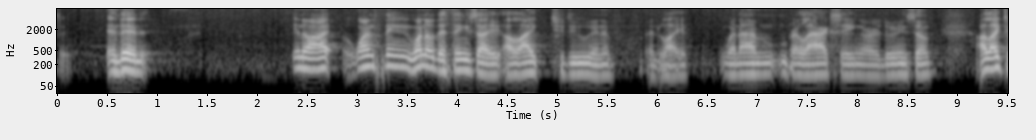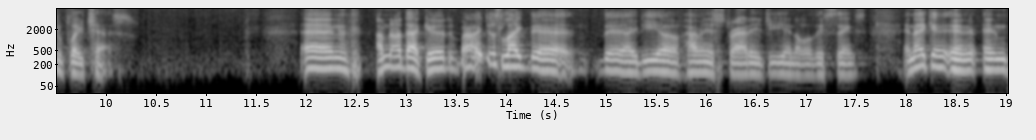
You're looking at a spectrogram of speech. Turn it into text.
So, and then, you know, I one thing, one of the things I, I like to do in, in like when I'm relaxing or doing something, I like to play chess. And I'm not that good, but I just like the the idea of having a strategy and all these things. And I can and, and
